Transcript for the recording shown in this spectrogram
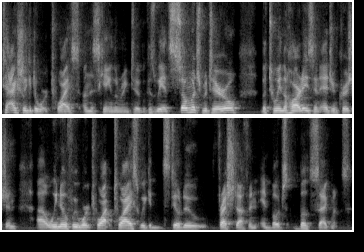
to actually get to work twice on this King of the Ring too, because we had so much material between the Hardys and Edge and Christian. Uh, we knew if we worked twi- twice, we could still do fresh stuff in, in both both segments.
